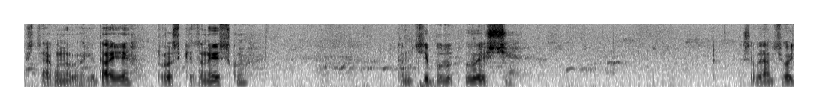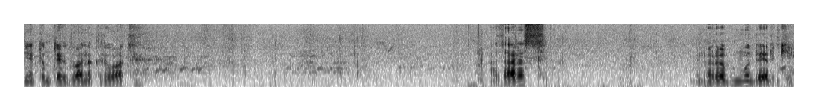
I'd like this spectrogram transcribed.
Ось так воно виглядає, трошки занизько. Там ці будуть вищі. Ще будемо сьогодні там тих два накривати. А зараз ми робимо дирки.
